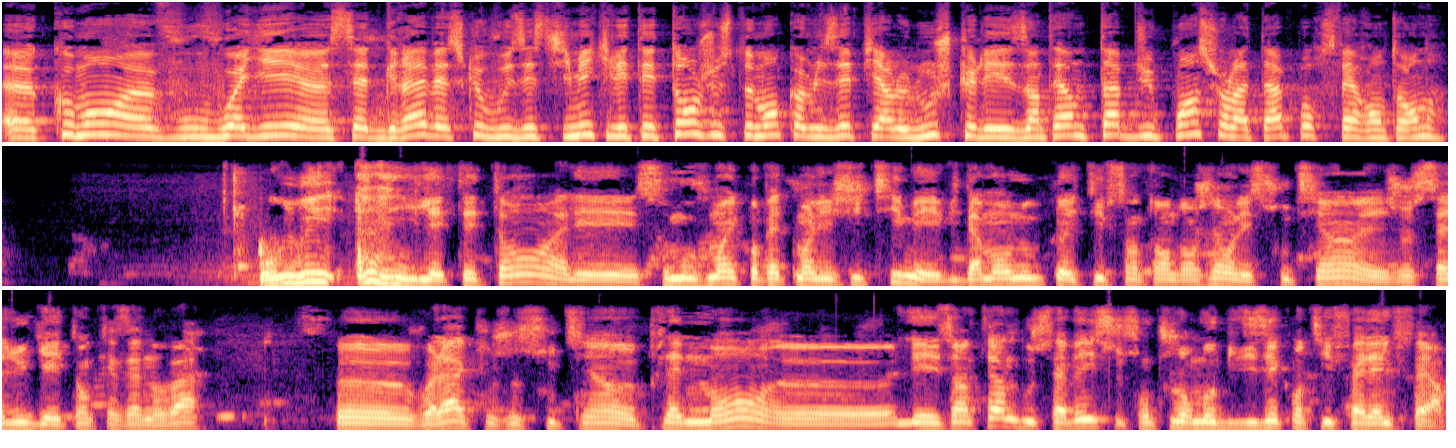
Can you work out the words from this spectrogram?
Euh, comment vous voyez cette grève? Est-ce que vous estimez qu'il était temps justement, comme le disait Pierre Lelouch, que les internes tapent du poing sur la table pour se faire entendre? Oui, oui, il était temps. ce mouvement est complètement légitime et évidemment, nous, le collectif Santé en danger, on les soutient et je salue Gaëtan Casanova euh, voilà, que je soutiens euh, pleinement. Euh, les internes, vous savez, ils se sont toujours mobilisés quand il fallait le faire.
